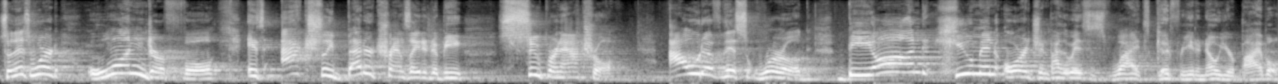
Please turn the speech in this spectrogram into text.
So, this word wonderful is actually better translated to be supernatural, out of this world, beyond human origin. By the way, this is why it's good for you to know your Bible.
